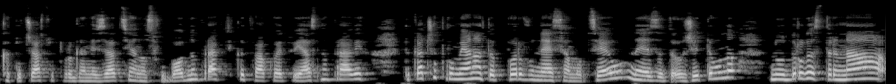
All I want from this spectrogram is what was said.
като част от организация на свободна практика, това, което и аз направих. Така че промяната първо не е само цел, не е задължителна, но от друга страна,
